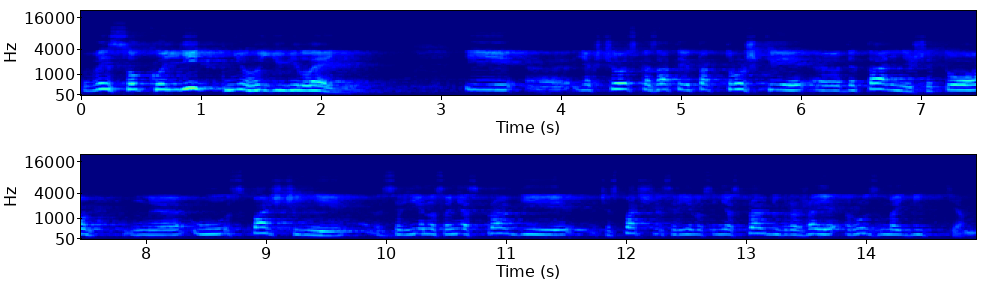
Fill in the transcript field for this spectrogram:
високолітнього ювілею. І е, якщо сказати так трошки е, детальніше, то у спадщині Сергія Носаня справді, чи спадщина Сергія Носаня справді вражає розмаїттям.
